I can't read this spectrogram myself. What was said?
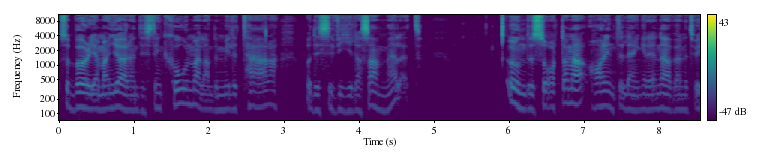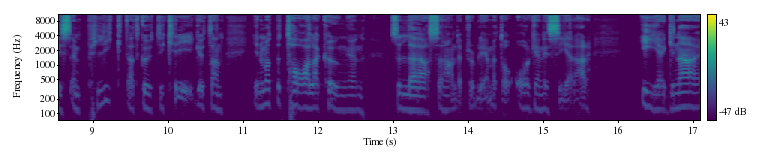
Så börjar man göra en distinktion mellan det militära och det civila samhället. Undersåtarna har inte längre nödvändigtvis en plikt att gå ut i krig utan genom att betala kungen så löser han det problemet och organiserar egna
